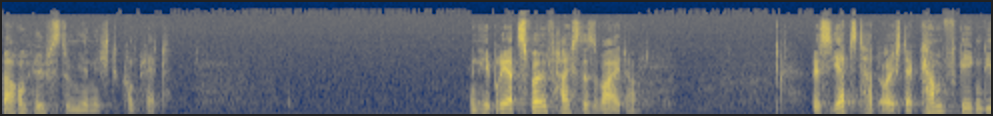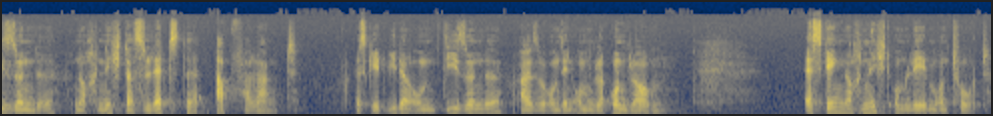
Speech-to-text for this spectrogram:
Warum hilfst du mir nicht komplett? In Hebräer 12 heißt es weiter. Bis jetzt hat euch der Kampf gegen die Sünde noch nicht das Letzte abverlangt. Es geht wieder um die Sünde, also um den Unglauben. Es ging noch nicht um Leben und Tod.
